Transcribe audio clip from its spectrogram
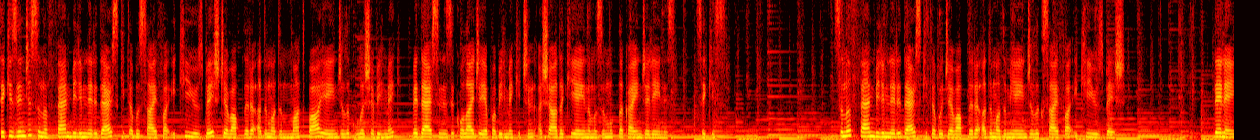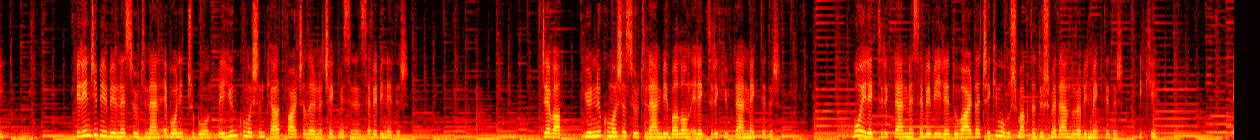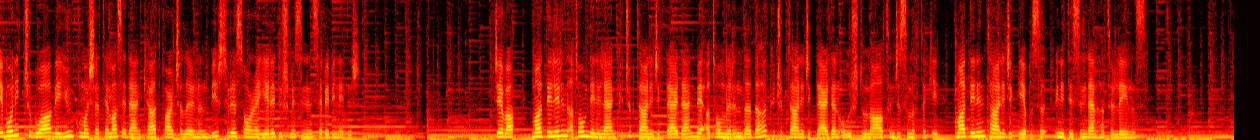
8. Sınıf Fen Bilimleri Ders Kitabı sayfa 205 cevapları adım adım matbaa yayıncılık ulaşabilmek ve dersinizi kolayca yapabilmek için aşağıdaki yayınımızı mutlaka inceleyiniz. 8. Sınıf Fen Bilimleri Ders Kitabı cevapları adım adım yayıncılık sayfa 205. Deney Birinci birbirine sürtünen ebonit çubuğun ve yün kumaşın kağıt parçalarını çekmesinin sebebi nedir? Cevap, yünlü kumaşa sürtülen bir balon elektrik yüklenmektedir. Bu elektriklenme sebebiyle duvarda çekim oluşmakta düşmeden durabilmektedir. 2. Ebonit çubuğa ve yün kumaşa temas eden kağıt parçalarının bir süre sonra yere düşmesinin sebebi nedir? Cevap, maddelerin atom denilen küçük taneciklerden ve atomların da daha küçük taneciklerden oluştuğunu 6. sınıftaki maddenin tanecikli yapısı ünitesinden hatırlayınız.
